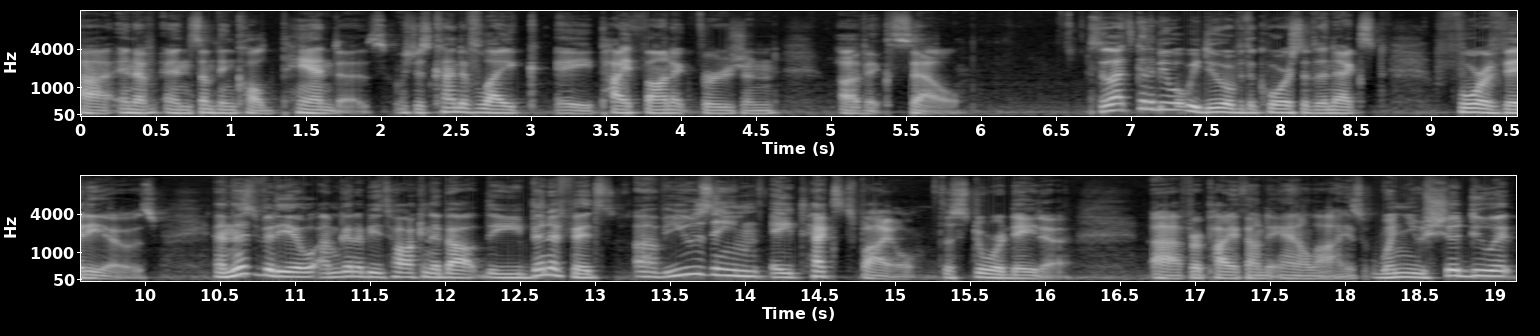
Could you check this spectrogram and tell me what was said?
uh, in, a, in something called pandas, which is kind of like a Pythonic version of Excel. So that's going to be what we do over the course of the next four videos. In this video, I'm going to be talking about the benefits of using a text file to store data uh, for Python to analyze, when you should do it,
